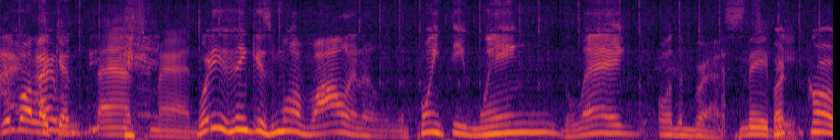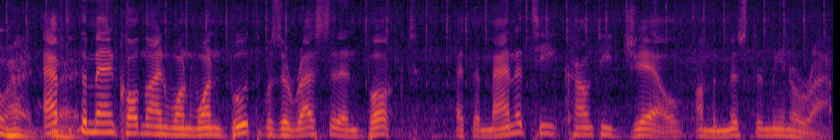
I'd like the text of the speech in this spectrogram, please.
you're more I- I like would an be- ass man. what do you think is more volatile, the pointy wing, the leg, or the breast? Maybe. But go ahead. go After ahead. the man called 911, Booth was arrested and booked at the Manatee County Jail on the misdemeanor rap.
